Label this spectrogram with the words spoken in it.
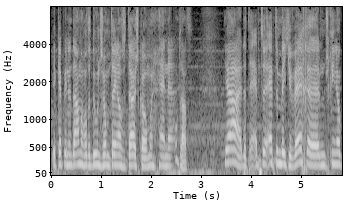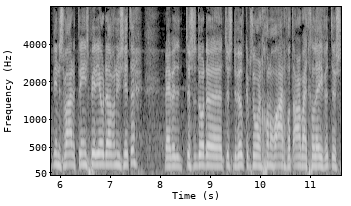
ik heb inderdaad nog wat te doen zometeen als we thuiskomen. En, eh, Komt dat? Ja, dat ebt, ebt een beetje weg. Misschien ook in de zware trainingsperiode waar we nu zitten. We hebben tussendoor de, tussen de World Cups door gewoon nog wel aardig wat arbeid geleverd. Dus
